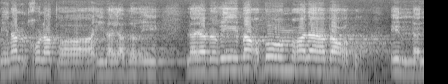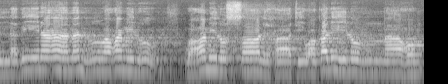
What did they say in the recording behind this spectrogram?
من الخلطاء ليبغي ليبغي بعضهم على بعض إلا الذين آمنوا وعملوا وعملوا الصالحات وقليل ما هم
